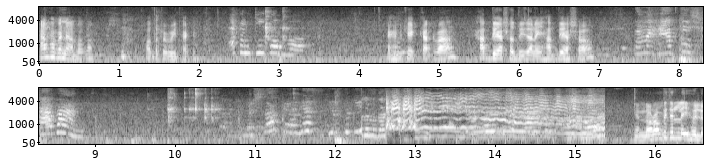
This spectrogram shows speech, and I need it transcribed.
আর হবে না বাবা। অতটুকুই থাকে। এখন কি করব? এখন কেক কাটবা। হাত দিয়ে আসো দুজনেই হাত দিয়ে আসো। আমার হাতে সাবান। নরম ভিতরলেই হইল।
